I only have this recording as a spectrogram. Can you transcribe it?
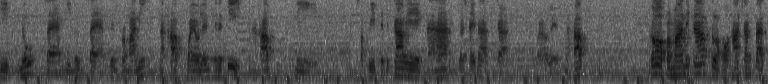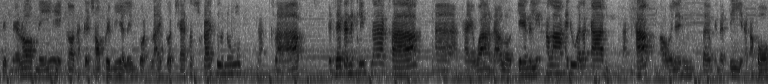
อินุแสงอินุแสงเป็นประมาณนี้นะครับไวโอเลนเอเนจีนะครับนี่สปีด 79 เองนะฮะก็ใช้ได้เหมือนกันไวโอเลนนะครับก็ประมาณนี้ครับสำหรับของ5ชั้น 80 ในรอบนี้ ก็ถ้าเกิดชอบคลิปนี้อย่าลืมกดไลค์กดแชร์ subscribe to Noob นะครับเดี๋ยวเจอกันในคลิปหน้าครับอ่าใครว่างดาวน์โหลดเกมในลิงก์ข้างล่างให้ด้วยละกันนะครับ เอาไว้เล่นเติม energy นะครับผม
